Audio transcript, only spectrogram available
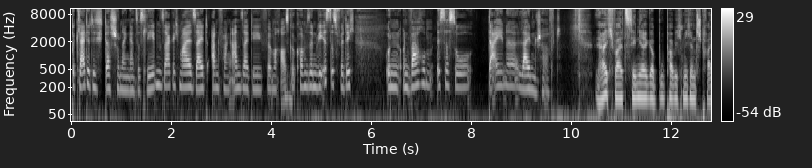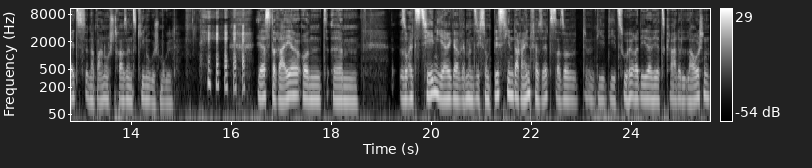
begleitet dich das schon dein ganzes Leben, sag ich mal, seit Anfang an, seit die Filme rausgekommen sind? Wie ist das für dich? Und, und warum ist das so deine Leidenschaft? Ja, ich war als zehnjähriger Bub, habe ich mich ins Streits in der Bahnhofstraße ins Kino geschmuggelt. Erste Reihe und ähm, so als Zehnjähriger, wenn man sich so ein bisschen da reinversetzt, also die, die Zuhörer, die da jetzt gerade lauschen,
